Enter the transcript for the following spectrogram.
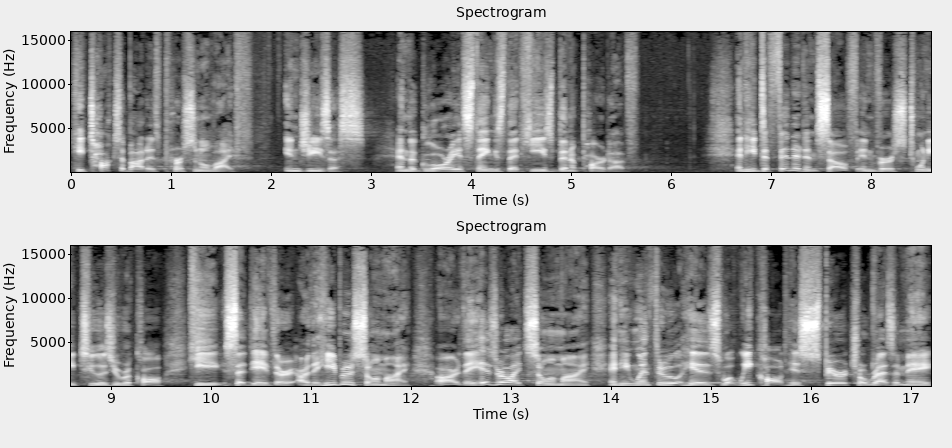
he talks about his personal life in Jesus and the glorious things that he's been a part of. And he defended himself in verse 22, as you recall. He said, Dave, are they Hebrews? So am I. Are they Israelites? So am I. And he went through his, what we called his spiritual resume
